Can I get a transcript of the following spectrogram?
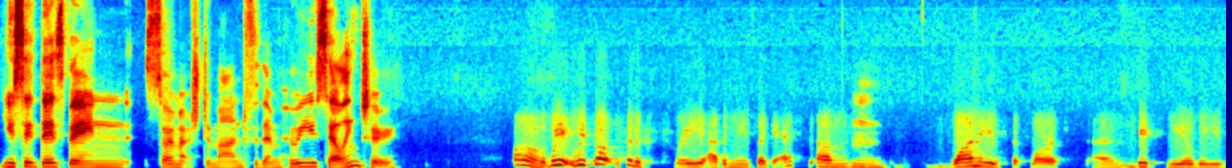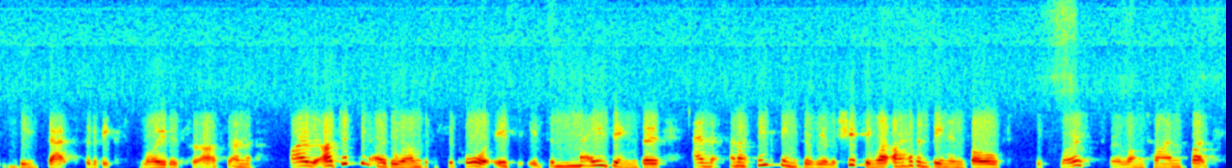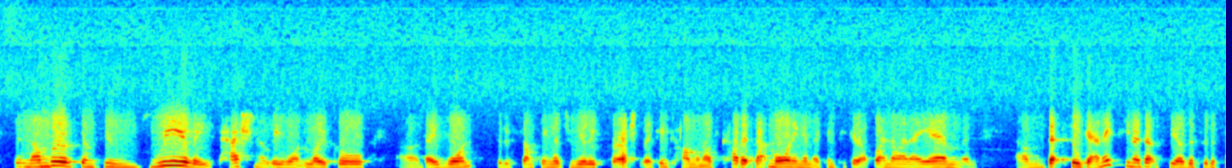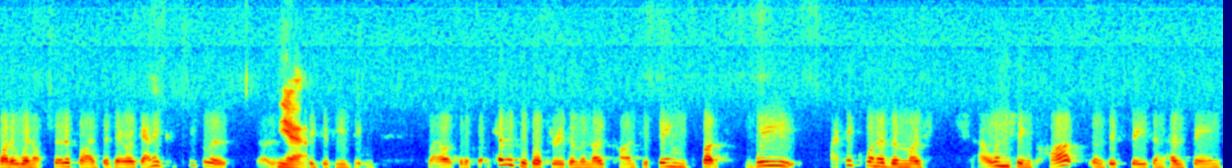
you said there's been so much demand for them. Who are you selling to? Oh, we, we've got sort of three avenues, I guess. Um, mm. One is the florist, and this year we, we that sort of exploded for us, and I, have just been overwhelmed with the support. It's it's amazing. The and and I think things are really shifting. Like I haven't been involved with florists for a long time, but the number of them who really passionately want local, uh, they want sort of something that's really fresh. They can come and I've cut it that morning and they can pick it up by 9 a.m. and um, that's organic. You know, that's the other sort of side. That we're not certified, but they're organic because people are, are yeah. sick of using flowers that have got chemicals all through them and those kinds of things. But we, I think one of the most challenging parts of this season has been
